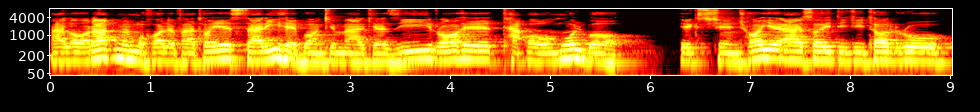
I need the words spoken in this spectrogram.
علا رقم مخالفت های سریح بانک مرکزی راه تعامل با اکسچنج های ارزهای دیجیتال رو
